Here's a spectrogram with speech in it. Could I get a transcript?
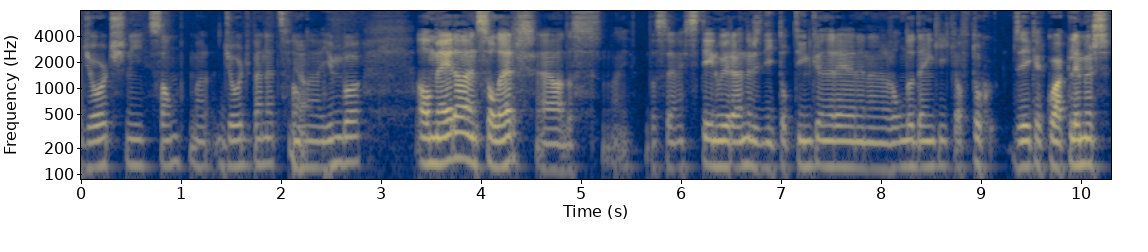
George, niet Sam, maar George Bennett van Ja. Jumbo. Almeida en Soler, ja, dat, is, nee, dat zijn echt steengoede renners die top 10 kunnen rijden in een ronde, denk ik. Of toch zeker qua klimmers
